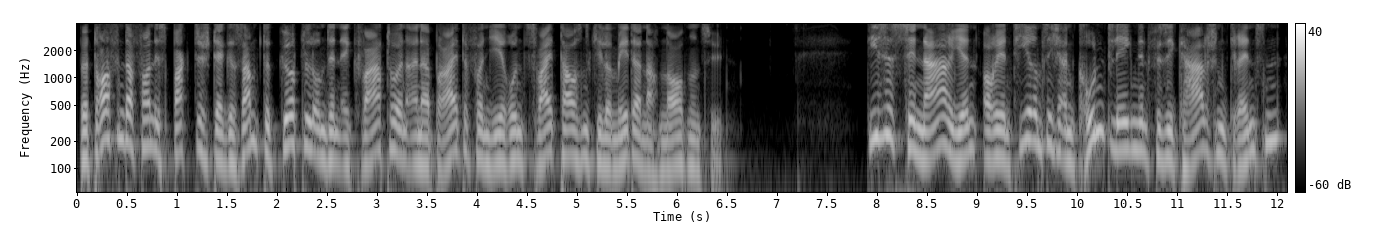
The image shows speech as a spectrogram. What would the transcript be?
Betroffen davon ist praktisch der gesamte Gürtel um den Äquator in einer Breite von je rund 2000 Kilometer nach Norden und Süden. Diese Szenarien orientieren sich an grundlegenden physikalischen Grenzen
